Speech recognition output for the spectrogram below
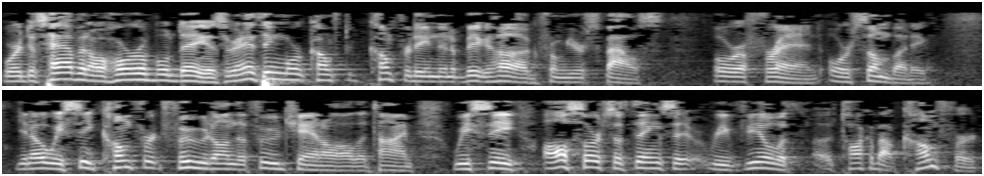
we're just having a horrible day, is there anything more comfort, comforting than a big hug from your spouse or a friend or somebody? You know, we see comfort food on the food channel all the time. We see all sorts of things that reveal with uh, talk about comfort.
